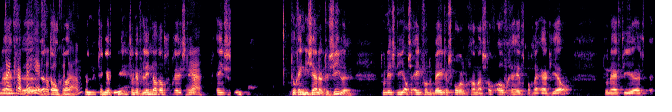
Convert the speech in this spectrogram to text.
Martijn heeft, heeft dat toch gedaan? Toen, toen, heeft, toen heeft Linda dat gepresenteerd. Seizoen. Toen ging die zender te zielen. Toen is die als een van de beter scorende programma's toch overgeheveld nog naar RTL. Toen heeft hij het,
